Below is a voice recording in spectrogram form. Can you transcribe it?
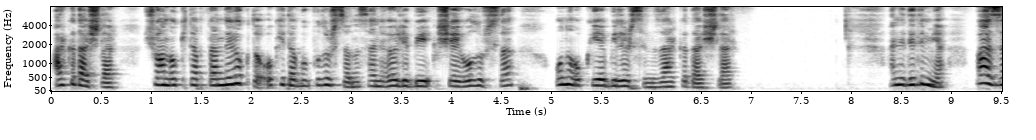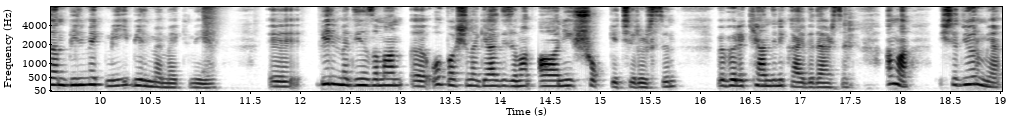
Arkadaşlar şu an o kitap bende yok da o kitabı bulursanız hani öyle bir şey olursa onu okuyabilirsiniz arkadaşlar. Hani dedim ya bazen bilmek mi iyi bilmemek mi iyi? Ee, bilmediğin zaman e, o başına geldiği zaman ani şok geçirirsin ve böyle kendini kaybedersin. Ama işte diyorum ya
